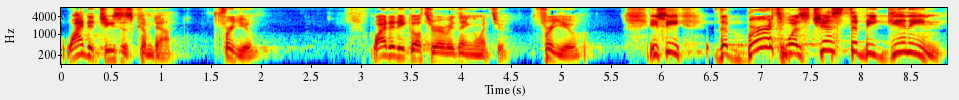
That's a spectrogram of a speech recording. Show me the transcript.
Why did Jesus come down? For you. Why did he go through everything he went through? for you. You see, the birth was just the beginning.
